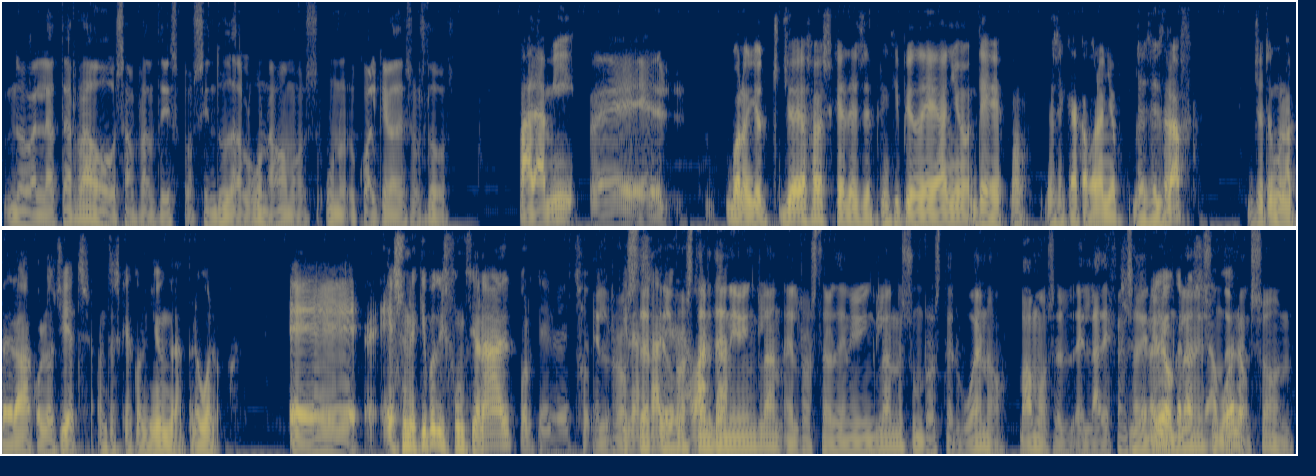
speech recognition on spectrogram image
Nueva Inglaterra o San Francisco, sin duda alguna, vamos. Uno, cualquiera de esos dos. Para mí, eh, bueno, yo, yo ya sabes que desde el principio de año, de, bueno, desde que acabó el año, desde el draft, yo tengo una pedrada con los Jets antes que con New England, pero bueno. Eh, es un equipo disfuncional porque de hecho, El roster, el roster de. New England, el roster de New England es un roster bueno. Vamos, el- el- la defensa de no New no England es un bueno. defensón.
